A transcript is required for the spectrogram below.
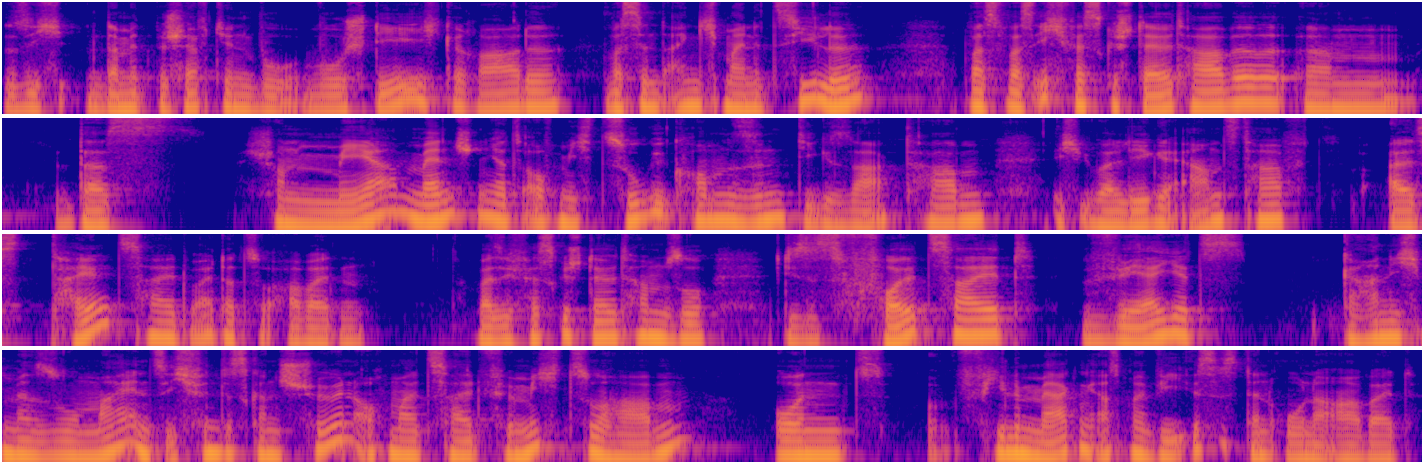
sich damit beschäftigen, wo, wo stehe ich gerade, was sind eigentlich meine Ziele. Was, was ich festgestellt habe, ähm, dass schon mehr Menschen jetzt auf mich zugekommen sind, die gesagt haben, ich überlege ernsthaft, als Teilzeit weiterzuarbeiten. Weil sie festgestellt haben, so dieses Vollzeit wäre jetzt gar nicht mehr so meins. Ich finde es ganz schön, auch mal Zeit für mich zu haben. Und viele merken erstmal, wie ist es denn ohne Arbeit?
